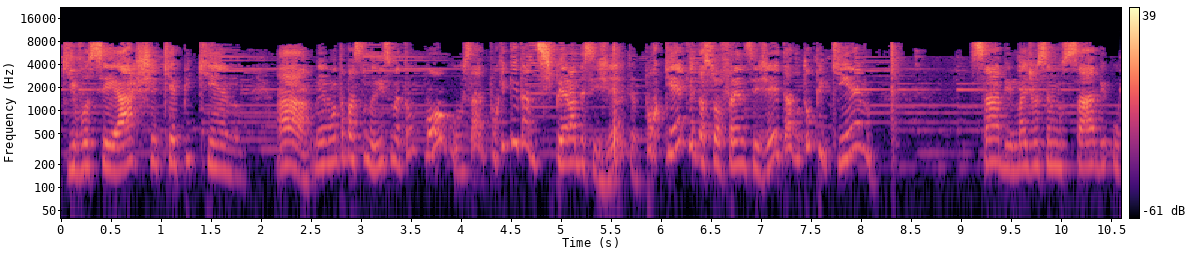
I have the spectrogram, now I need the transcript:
que você acha que é pequeno, ah, meu irmão tá passando isso, mas é tão pouco, sabe? Por que, que ele tá desesperado desse jeito? Por que, que ele tá sofrendo desse jeito? Ah, tão pequeno. Sabe? Mas você não sabe o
